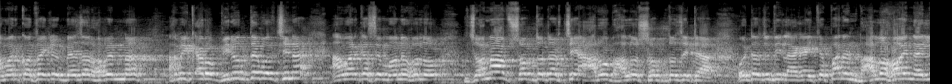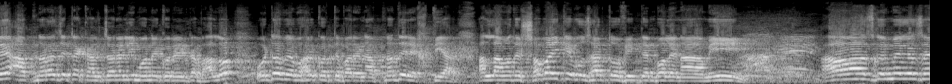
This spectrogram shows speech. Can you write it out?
আমার কথা কেউ বেজার হবেন না, আমি কারও বিরুদ্ধে বলছি না। আমার কাছে মনে হলো, জনাব শব্দটার চেয়ে আরও ভালো শব্দ যেটা, ওটা যদি লাগাইতে পারেন, ভালো হয়, নাইলে আপনারা যেটা কালচারালি মনে করেন এটা ভালো, ওটাও ব্যবহার করতে পারেন আপনাদের এখতিয়ার। আল্লাহ আমাদের সবাইকে বোঝার তৌফিক দেন, বলেন আমিন। আওয়াজ কমে গেছে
